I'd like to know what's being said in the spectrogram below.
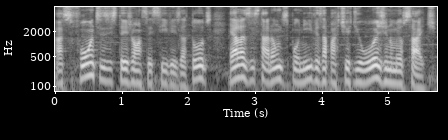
as fontes estejam acessíveis a todos, elas estarão disponíveis a partir de hoje no meu site.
